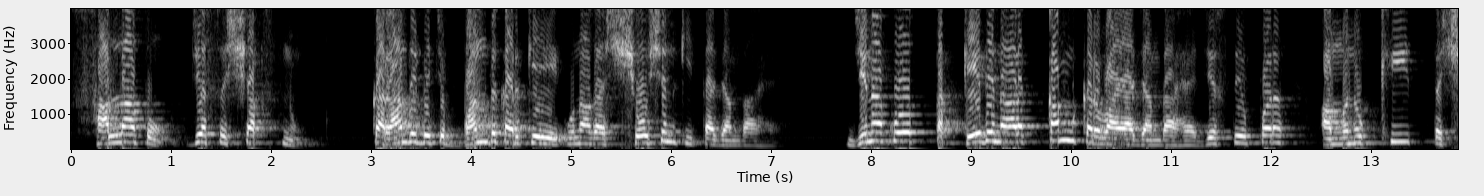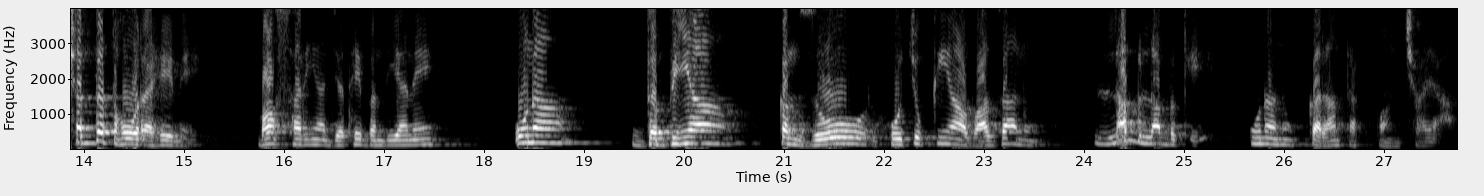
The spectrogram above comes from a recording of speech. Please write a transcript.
ਸਾਲਾਂ ਤੋਂ ਜਿਸ ਸ਼ਖਸ ਨੂੰ ਘਰਾਂ ਦੇ ਵਿੱਚ ਬੰਦ ਕਰਕੇ ਉਹਨਾਂ ਦਾ ਸ਼ੋਸ਼ਣ ਕੀਤਾ ਜਾਂਦਾ ਹੈ, ਜਿਨ੍ਹਾਂ ਕੋਲ ਧੱਕੇ ਦੇ ਨਾਲ ਕੰਮ ਕਰਵਾਇਆ ਜਾਂਦਾ ਹੈ, ਜਿਸ ਦੇ ਉੱਪਰ ਅਮਨੁੱਖੀ ਤਸ਼ੱਦਦ ਹੋ ਰਹੇ ਨੇ। ਬਹੁਤ ਸਾਰੀਆਂ ਜਥੇਬੰਦੀਆਂ ਨੇ, ਉਹਨਾਂ ਦੱਬੀਆਂ, ਕਮਜ਼ੋਰ ਹੋ ਚੁੱਕੀਆਂ ਆਵਾਜ਼ਾਂ ਨੂੰ ਲੱਭ ਲੱਭ ਕੇ ਉਹਨਾਂ ਨੂੰ ਘਰਾਂ ਤੱਕ ਪਹੁੰਚਾਇਆ।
